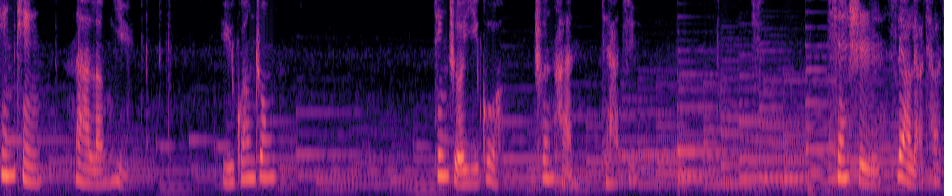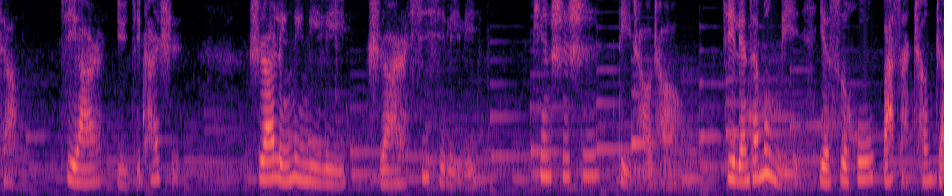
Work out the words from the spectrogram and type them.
听听那冷雨，余光中，惊蛰一过，春寒加剧。先是寥寥悄悄，继而雨季开始，时而淋淋沥沥，时而淅淅沥沥，天湿湿，地潮潮，即连在梦里，也似乎把伞撑着。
